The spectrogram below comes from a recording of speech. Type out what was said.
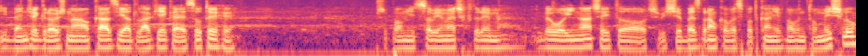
i będzie groźna okazja dla GKS-u Tychy przypomnieć sobie mecz, w którym było inaczej, to oczywiście bezbramkowe spotkanie w Nowym Tomyślu.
